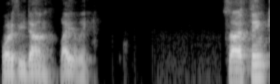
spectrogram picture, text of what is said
What have you done lately? So I think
